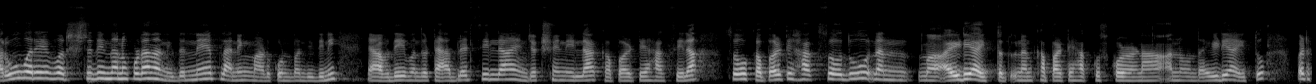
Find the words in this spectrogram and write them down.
ಆರೂವರೆ ವರ್ಷದಿಂದನೂ ಕೂಡ ನಾನು ಇದನ್ನೇ ಪ್ಲ್ಯಾನಿಂಗ್ ಮಾಡ್ಕೊಂಡು ಬಂದಿದ್ದೀನಿ. ಯಾವುದೇ ಒಂದು ಟ್ಯಾಬ್ಲೆಟ್ಸ್ ಇಲ್ಲ ಇಂಜೆಕ್ಷನ್ ಇಲ್ಲ, ಕಪರ್ಟಿ ಹಾಕ್ಸಿಲ್ಲ. ಸೊ ಕಪರ್ಟಿ ಹಾಕ್ಸೋದು ನನ್ನ ಐಡಿಯಾ ಇತ್ತದು. ನಾನು ಕಪಾಟಿ ಹಾಕಿಸ್ಕೊಳ್ಳೋಣ ಅನ್ನೋ ಒಂದು ಐಡಿಯಾ ಇತ್ತು. ಬಟ್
